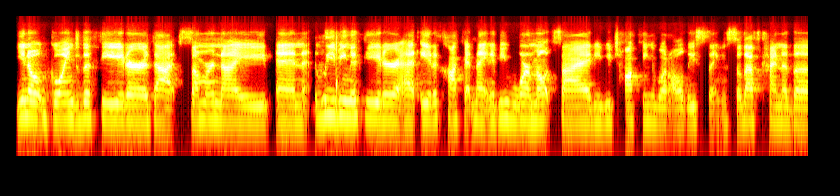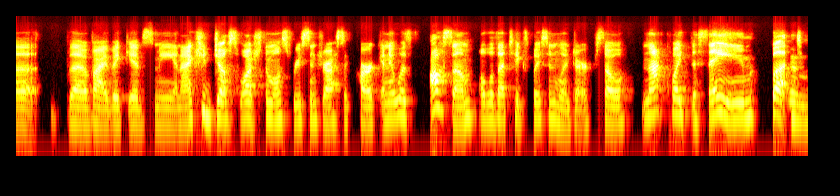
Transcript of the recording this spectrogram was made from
you know, going to the theater that summer night and leaving the theater at eight o'clock at night and it'd be warm outside. You'd be talking about all these things. So that's kind of the the vibe it gives me. And I actually just watched the most recent Jurassic Park and it was awesome, although that takes place in winter. So not quite the same, but mm.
